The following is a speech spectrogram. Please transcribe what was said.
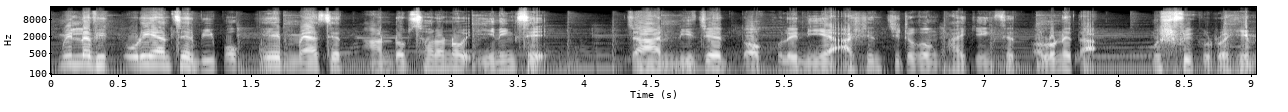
কুমিল্লা ভিক্টোরিয়ান্সের বিপক্ষে ম্যাচে তাণ্ডব ছড়ানো ইনিংসে যা নিজের দখলে নিয়ে আসেন চিটগং ভাইকিংসের দলনেতা মুশফিকুর রহিম।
